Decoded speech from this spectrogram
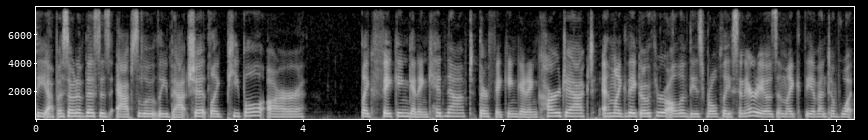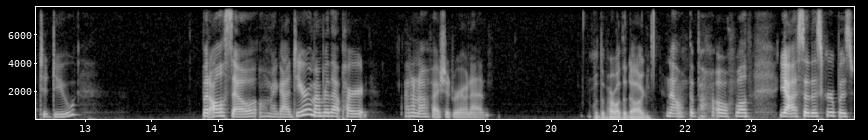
the episode of this is absolutely batshit. Like, people are like faking getting kidnapped, they're faking getting carjacked, and like they go through all of these role play scenarios in like the event of what to do. But also, oh my god, do you remember that part? I don't know if I should ruin it. With the part about the dog? No, the oh well, yeah. So this group was,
